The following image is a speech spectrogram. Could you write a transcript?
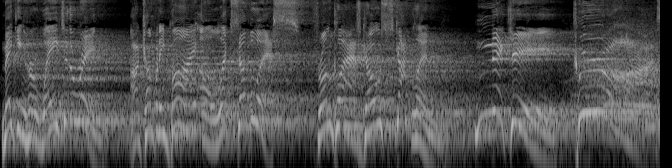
Making her way to the ring, accompanied by Alexa Bliss from Glasgow, Scotland, Nikki Cross.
